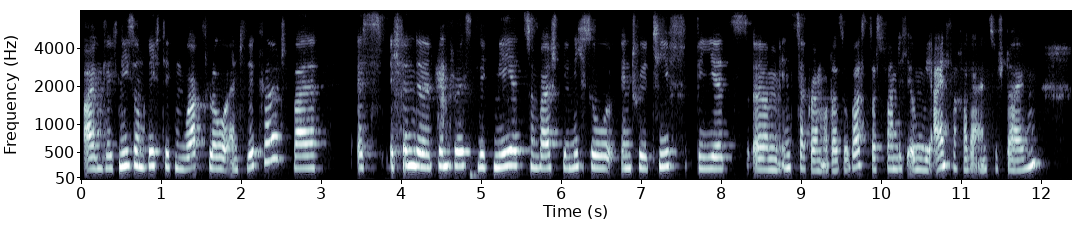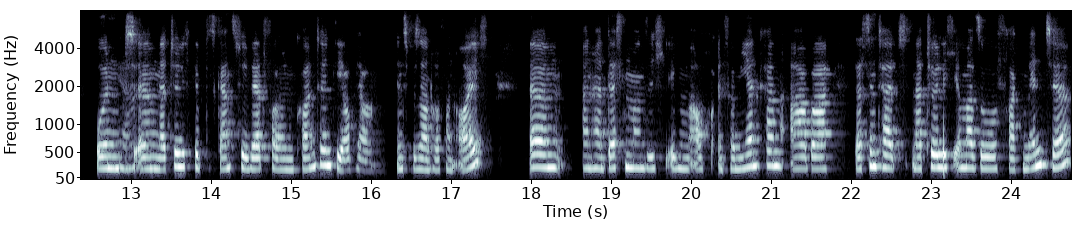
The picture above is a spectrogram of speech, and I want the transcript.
eigentlich nie so einen richtigen Workflow entwickelt, weil es, ich finde, Pinterest liegt mir jetzt zum Beispiel nicht so intuitiv wie jetzt ähm, Instagram oder sowas. Das fand ich irgendwie einfacher, da einzusteigen. Und ja. ähm, natürlich gibt es ganz viel wertvollen Content, wie auch ja insbesondere von euch, ähm, anhand dessen man sich eben auch informieren kann. Aber das sind halt natürlich immer so Fragmente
